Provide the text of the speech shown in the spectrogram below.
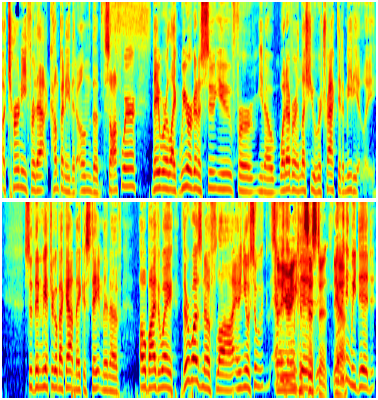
attorney for that company that owned the software, they were like, "We are going to sue you for you know whatever unless you retract it immediately." So then we have to go back out and make a statement of, "Oh, by the way, there was no flaw," and you know, so, So everything we did, Yeah. everything we did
